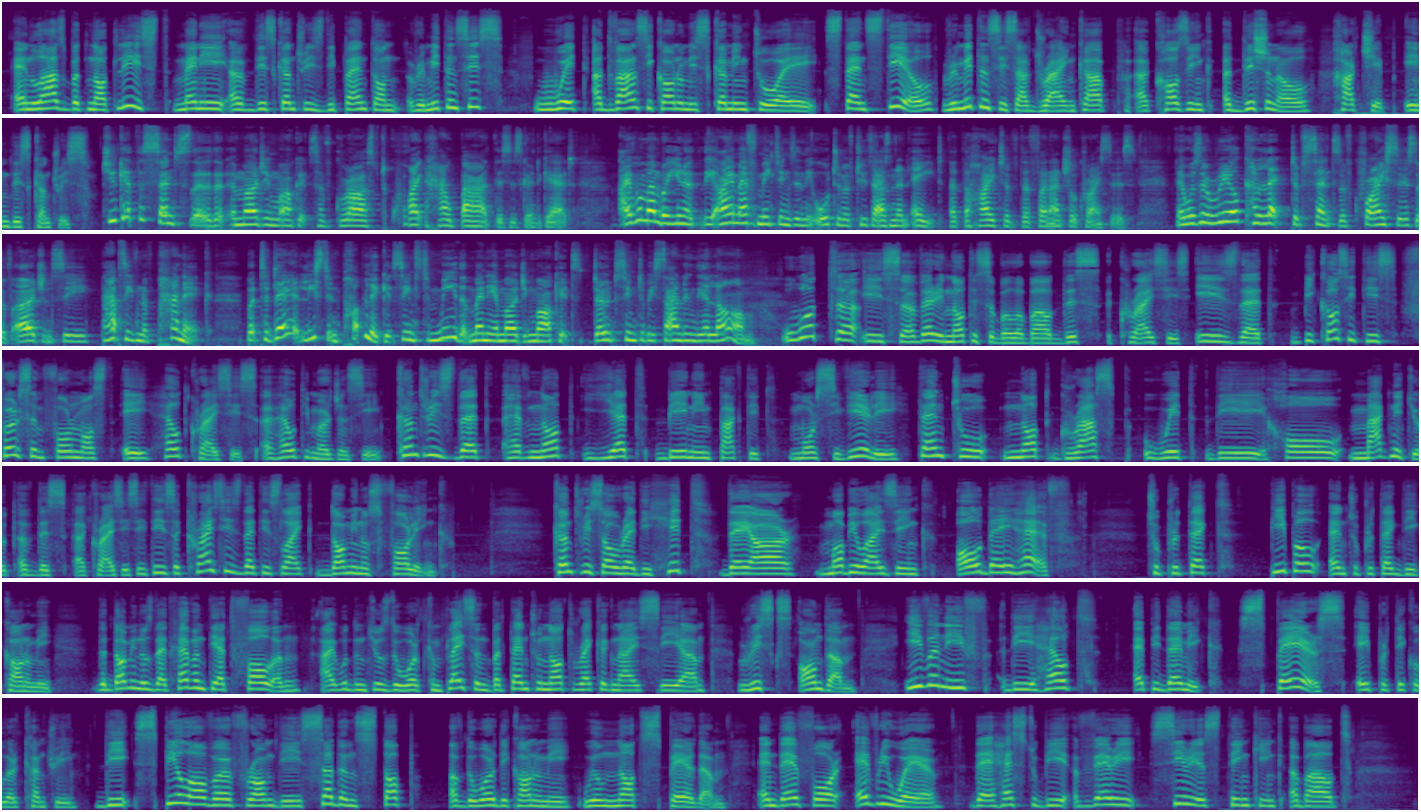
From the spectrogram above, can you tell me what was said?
And last but not least, many of these countries depend on remittances. With advanced economies coming to a standstill, remittances are drying up, uh, causing additional hardship in these countries. Do you get the sense, though, that emerging markets have grasped quite how bad this is going to get? I remember, you know, the IMF meetings in the autumn of 2008 at the height of the financial crisis. There was a real collective sense of crisis, of urgency, perhaps even of panic. But today, at least in public, it seems to me that many emerging markets don't seem to be sounding the alarm. What uh, is uh, very noticeable about this crisis is that because it is first and foremost a health crisis, a health emergency, countries that have not yet been impacted more severely tend to not grasp with the whole magnitude of this uh, crisis. It is a crisis that is like dominoes falling. Countries already hit, they are mobilizing all they have to protect people and to protect the economy. The dominoes that haven't yet fallen, I wouldn't use the word complacent, but tend to not recognize the um, risks on them. Even if the health epidemic spares a particular country, the spillover from the sudden stop of the world economy will not spare them. And therefore, everywhere there has to be a very serious thinking about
